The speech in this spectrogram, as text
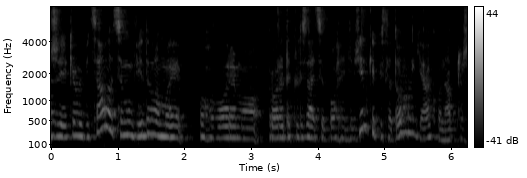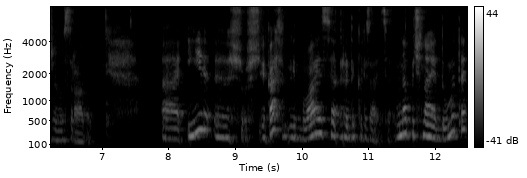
Отже, як я обіцяла, в цьому відео ми поговоримо про радикалізацію поглядів жінки після того, як вона пережила зраду. Е, І е, що, ж- яка відбувається радикалізація? Вона починає думати,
